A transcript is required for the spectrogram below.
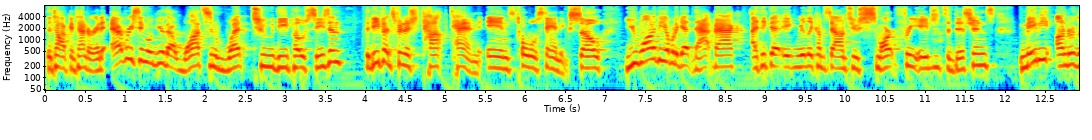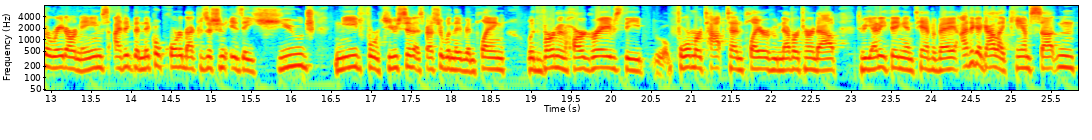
the top contender. And every single year that Watson went to the postseason, the defense finished top 10 in total standings. So you want to be able to get that back. I think that it really comes down to smart free agents additions, maybe under the radar names. I think the nickel quarterback position is a huge need for Houston, especially when they've been playing with Vernon Hargreaves, the former top 10 player who never turned out to be anything in Tampa Bay. I think a guy like Cam Sutton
